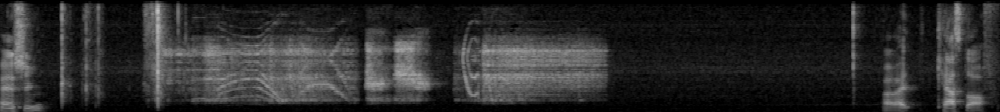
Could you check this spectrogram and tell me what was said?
Henshin. All right, cast off.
